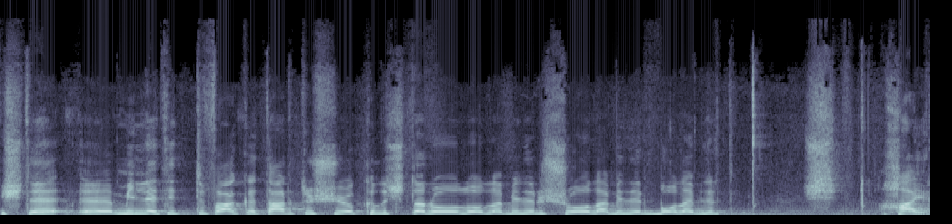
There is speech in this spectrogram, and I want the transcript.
işte e, Millet İttifakı tartışıyor, Kılıçdaroğlu olabilir, şu olabilir, bu olabilir. Şş, Hayır.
